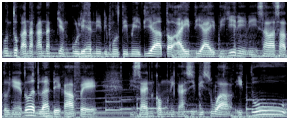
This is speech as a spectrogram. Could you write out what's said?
untuk anak-anak yang kuliah nih di multimedia atau IT IT gini nih salah satunya itu adalah DKV desain komunikasi visual. Itu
